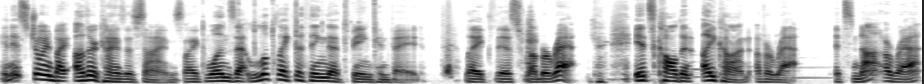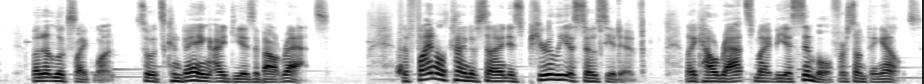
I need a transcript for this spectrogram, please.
And it's joined by other kinds of signs, like ones that look like the thing that's being conveyed, like this rubber rat. It's called an icon of a rat. It's not a rat, but it looks like one, so it's conveying ideas about rats. The final kind of sign is purely associative, like how rats might be a symbol for something else.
